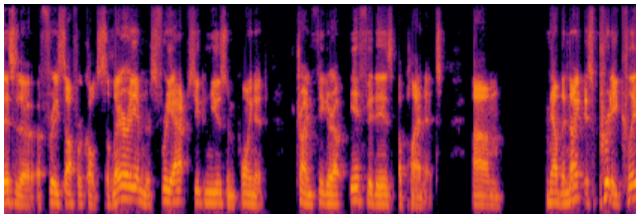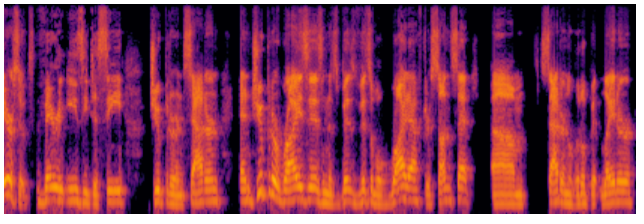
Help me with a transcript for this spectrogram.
this is a, a, free software called Stellarium. There's free apps you can use and point it to try and figure out if it is a planet. Um, now, the night is pretty clear, so it's very easy to see Jupiter and Saturn. And Jupiter rises and is visible right after sunset, um, Saturn a little bit later.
